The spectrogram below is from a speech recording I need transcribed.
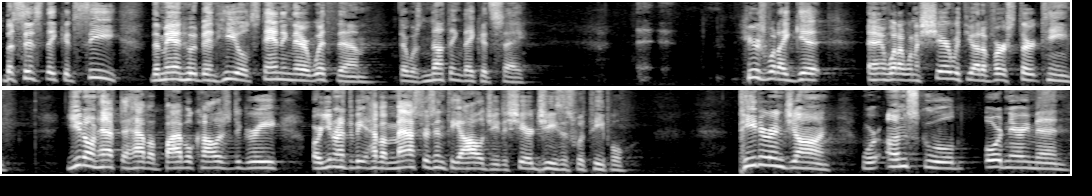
But since they could see the man who had been healed standing there with them, there was nothing they could say. Here's what I get and what I want to share with you out of verse 13. You don't have to have a Bible college degree or you don't have to be, have a master's in theology to share Jesus with people. Peter and John were unschooled, ordinary men.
